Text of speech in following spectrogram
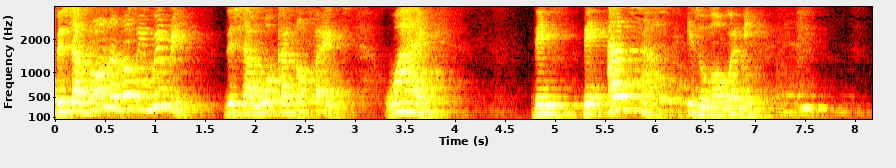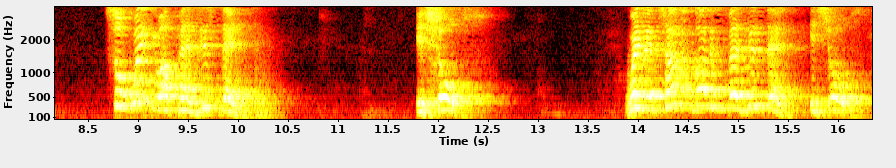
They shall run and not be weary. They shall walk and not faint. Why? The, the answer is overwhelming. So when you are persistent, it shows. When the child of God is persistent, it shows.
